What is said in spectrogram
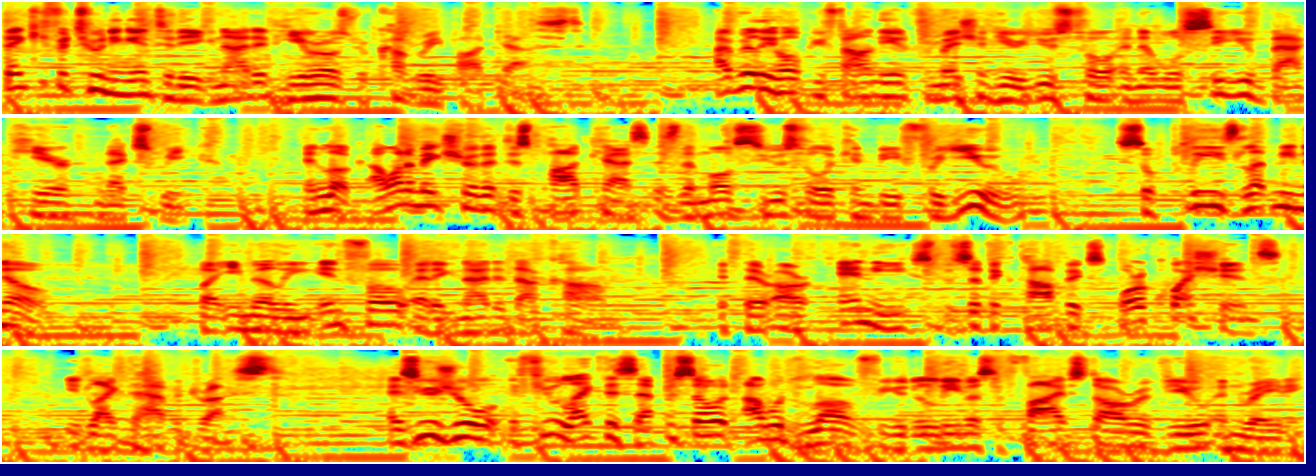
Thank you for tuning in to the Ignited Heroes Recovery Podcast. I really hope you found the information here useful and that we'll see you back here next week. And look, I want to make sure that this podcast is the most useful it can be for you, so please let me know by emailing info at ignited.com if there are any specific topics or questions you'd like to have addressed. As usual, if you like this episode, I would love for you to leave us a five star review and rating.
